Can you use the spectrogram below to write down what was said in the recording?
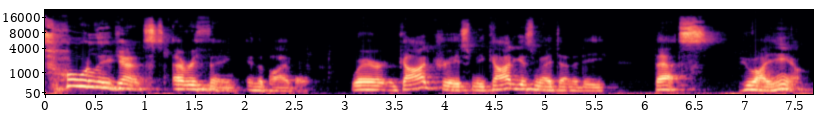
totally against everything in the Bible. Where God creates me, God gives me identity, that's who I am.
